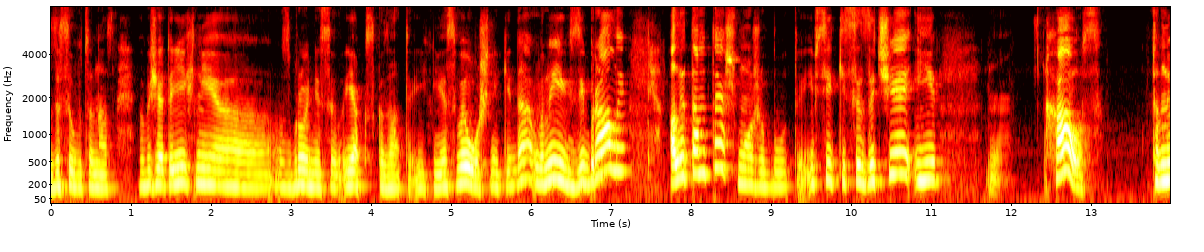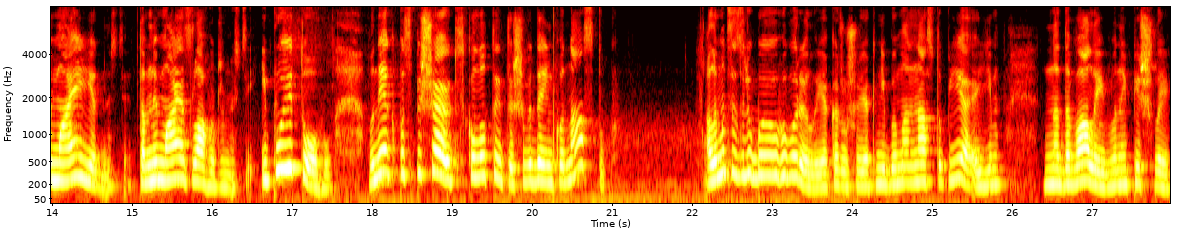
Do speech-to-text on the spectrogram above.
ЗСУ це в нас, вибачайте, їхні е, збройні сили, як сказати, їхні СВОшники, да? вони їх зібрали, але там теж може бути і всі СЗЧ, і хаос. Там немає єдності, там немає злагодженості. І по ітогу вони як поспішають сколотити швиденько наступ. Але ми це з Любою говорили. Я кажу, що як ніби наступ є, їм надавали і вони пішли.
